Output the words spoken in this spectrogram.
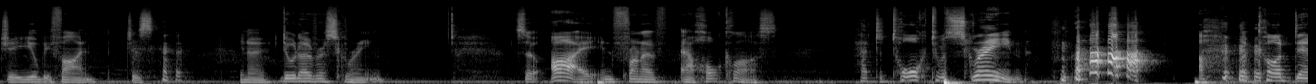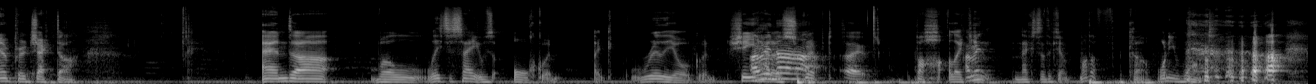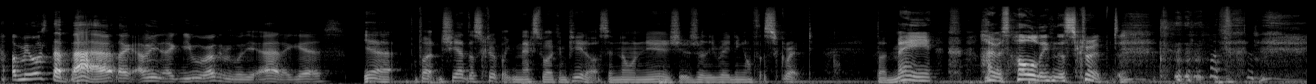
gee, you'll be fine. Just, you know, do it over a screen. So I, in front of our whole class, had to talk to a screen. a, goddamn projector. And, uh, well, let's just say it was awkward. Like, really awkward. She I had mean, a no, no, no. script behi- like I mean- next to the com- motherfucker. What do you want? I mean, what's that bad? Like, I mean, like you were working with your ad, I guess. yeah, but she had the script like next to her computer, so no one knew she was really reading off the script. But me, I was holding the script,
